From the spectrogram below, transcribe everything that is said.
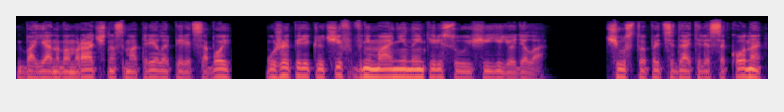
Баянова мрачно смотрела перед собой, уже переключив внимание на интересующие ее дела. Чувства председателя Секона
